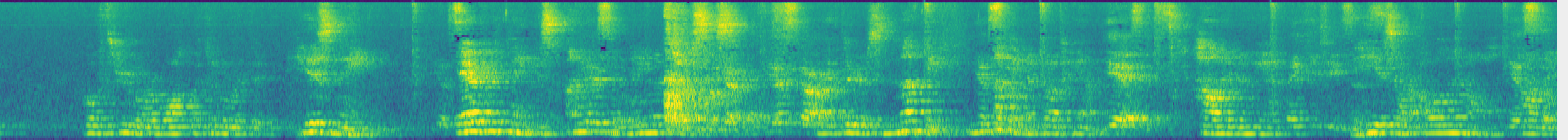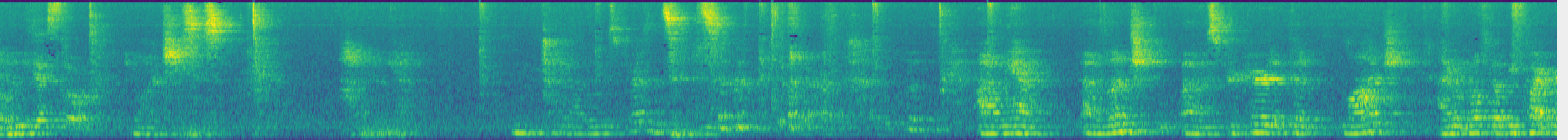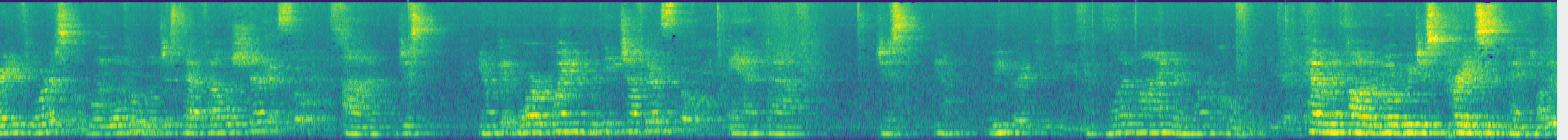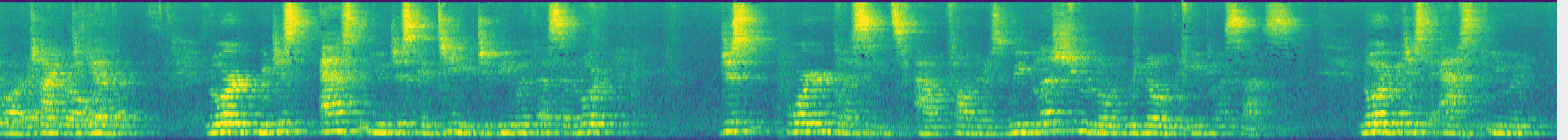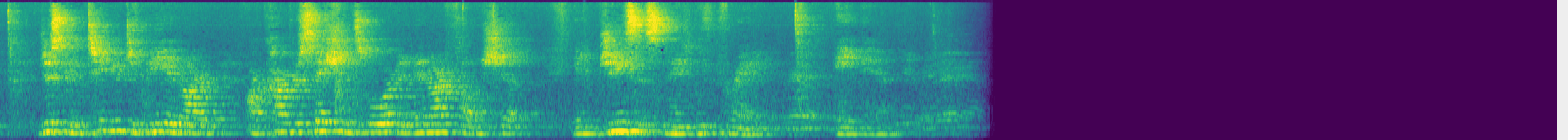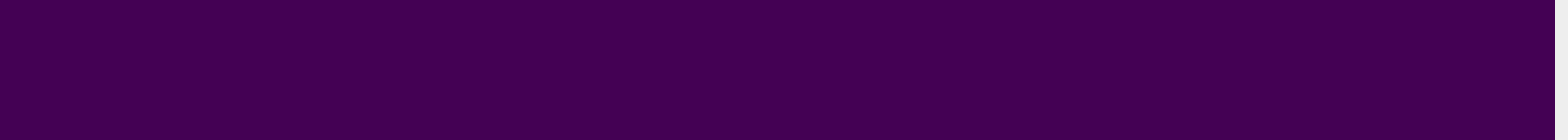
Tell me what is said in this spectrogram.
go through our walk with the Lord that His name, Yes. everything is under the name of Jesus. Yes, God. And that there is nothing, Yes. nothing above Him. Yes. Hallelujah. Thank you, And Jesus. He is our all in all. Yes, Lord. Hallelujah. Yes, Lord. Lord Jesus. Hallelujah. Mm, I gotta leave His presence. Uh, we have uh, lunch uh, is prepared at the lodge. I don't know if they'll be quite ready for us, but we'll over. We'll just have fellowship. Yes, Lord. Uh, just you know, get more acquainted with each other, Yes, Lord. and uh, just you know, we you, in one mind and one accord. Yes. Heavenly Father, Lord, we just praise and thank you for our time together. Lord, we just ask that you just continue to be with us. And Lord, just pour your blessings out, Father. As we bless you, Lord, we know that you bless us. Lord, we just ask that you would just continue to be in our, our conversations, Lord, and in our fellowship. In Jesus' name we pray. Amen.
